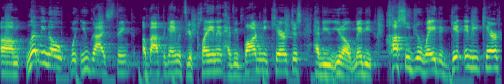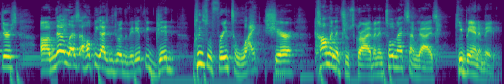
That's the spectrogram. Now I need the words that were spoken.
Um, let me know what you guys think about the game. If you're playing it, have you bought any characters? Have you, you know, maybe hustled your way to get any characters? Um, nevertheless, I hope you guys enjoyed the video. If you did, please feel free to like, share, comment, and subscribe. And until next time, guys, keep animating.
